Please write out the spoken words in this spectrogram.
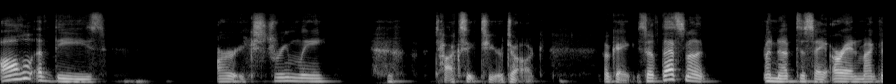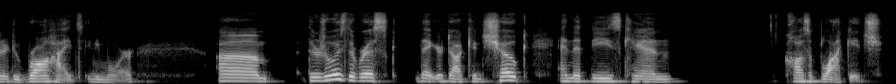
All of these are extremely toxic to your dog. Okay, so if that's not enough to say, all right, I'm not going to do raw hides anymore, um, there's always the risk that your dog can choke and that these can cause a blockage.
